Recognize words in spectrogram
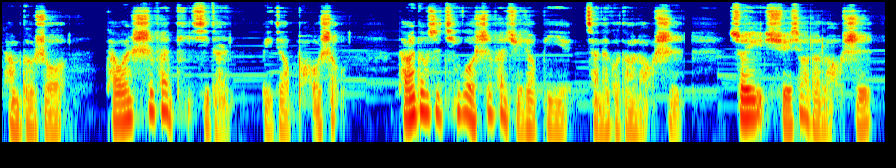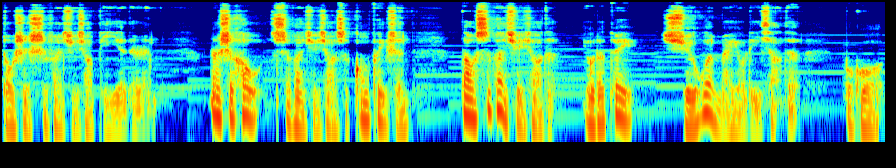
他们都说台湾师范体系的人比较保守，台湾都是经过师范学校毕业才能够当老师，所以学校的老师都是师范学校毕业的人。那时候师范学校是公费生，到师范学校的有的对学问蛮有理想的，不过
